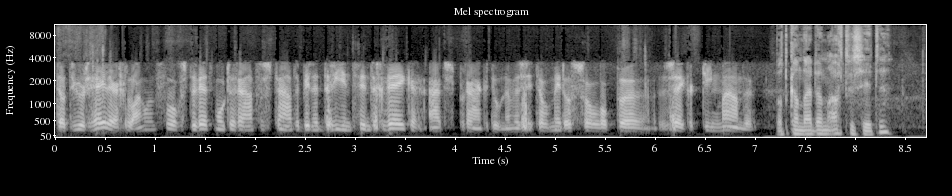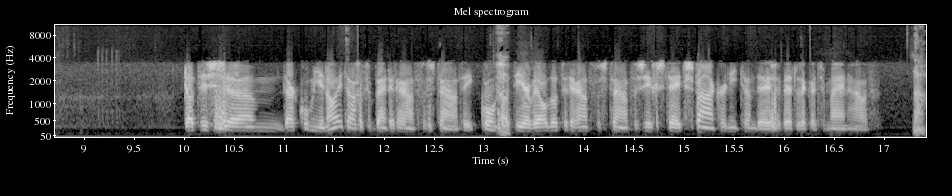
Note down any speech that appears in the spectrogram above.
Dat duurt heel erg lang, want volgens de wet moet de Raad van State binnen 23 weken uitspraak doen. En we zitten inmiddels al op uh, zeker 10 maanden. Wat kan daar dan achter zitten? Dat is, um, daar kom je nooit achter bij de Raad van State. Ik constateer wel dat de Raad van State zich steeds vaker niet aan deze wettelijke termijn houdt. Nou,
